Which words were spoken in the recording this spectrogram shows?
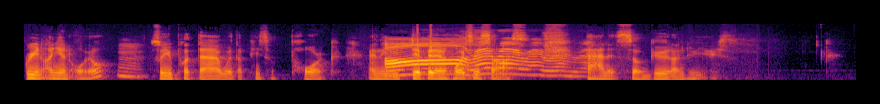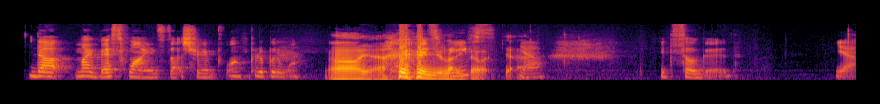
green onion oil. Mm. So you put that with a piece of pork, and then you dip it in hoisin right, sauce. Right, right, right, right. That is so good on New Year's. The my best one is that shrimp one, puru puru one. Oh yeah, you like that one. Yeah. yeah. It's so good. Yeah.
